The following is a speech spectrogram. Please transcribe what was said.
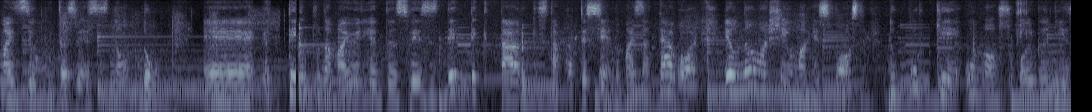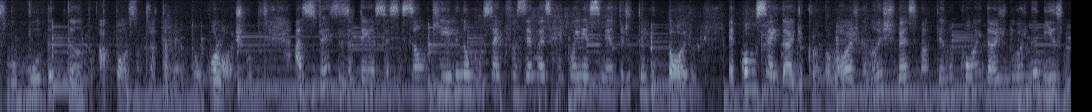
mas eu muitas vezes não dou. É, eu tento, na maioria das vezes, detectar o que está acontecendo, mas até agora eu não achei uma resposta do porquê o nosso organismo muda tanto após um tratamento oncológico. Às vezes eu tenho a sensação que ele não consegue fazer mais reconhecimento de território. É como se a idade cronológica não estivesse batendo com a idade do organismo,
